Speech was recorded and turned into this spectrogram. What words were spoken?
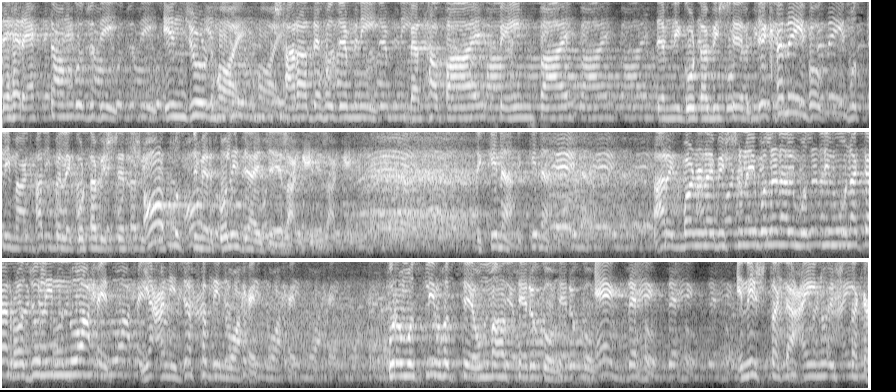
দেহের একটা অঙ্গ যদি হয়, সারা দেহ যেমনি ব্যথা পায় পেইন পায়, তেমনি গোটা বিশ্বের যেখানেই হোক, মুসলিম আঘাত পেলে গোটা বিশ্বের সব মুসলিমের কলিজায় যে লাগে। কিনা? আরেক বর্ণনায় বিশ্বনবী বলেন, আল পুরো মুসলিম হচ্ছে হচ্ছে এরকম, এক দেহ। ইনিশতাকা ইশতাকা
